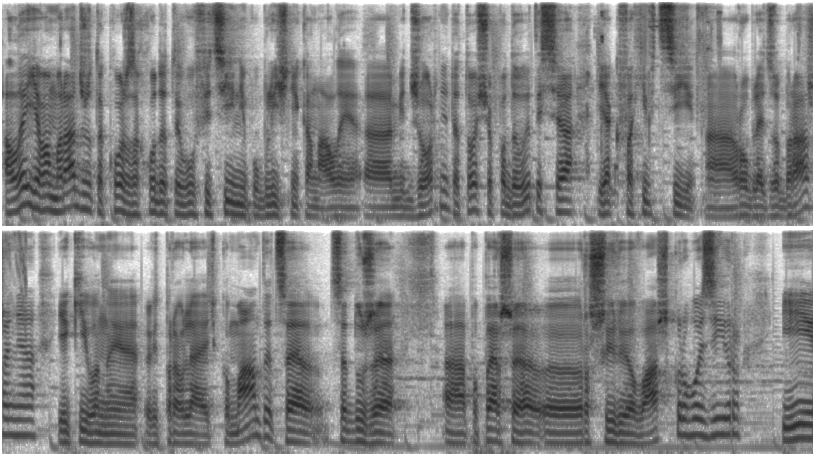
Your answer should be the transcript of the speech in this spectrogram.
Але я вам раджу також заходити в офіційні публічні канали е, Midjourney для того, щоб подивитися, як фахівці е, роблять зображення, які вони відправляють команди. Це, це дуже, е, по-перше, е, розширює ваш кругозір і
